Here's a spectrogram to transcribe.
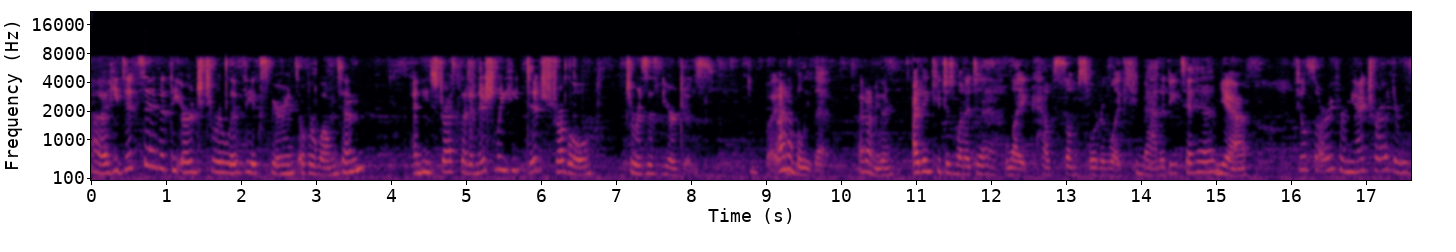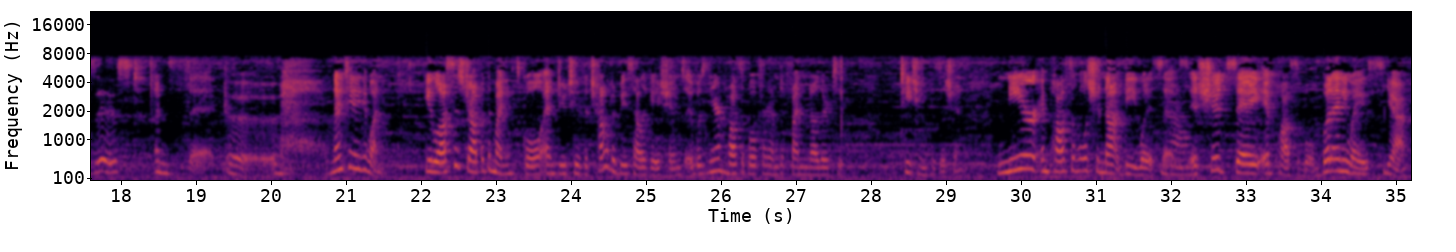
Uh, he did say that the urge to relive the experience overwhelmed him, and he stressed that initially he did struggle to resist the urges. But I don't believe that. I don't either. I think he just wanted to like have some sort of like humanity to him. Yeah. Feel sorry for me. I tried to resist. I'm sick. Uh, 1981. He lost his job at the mining school, and due to the child abuse allegations, it was near impossible for him to find another t- teaching position. Near impossible should not be what it says. No. It should say impossible. But anyways, Yeah.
